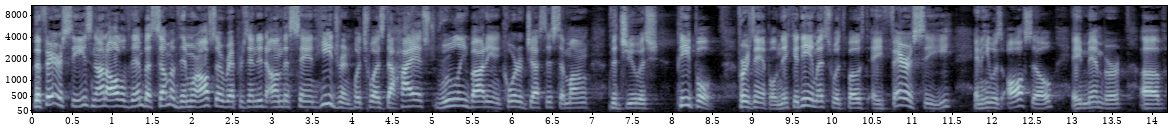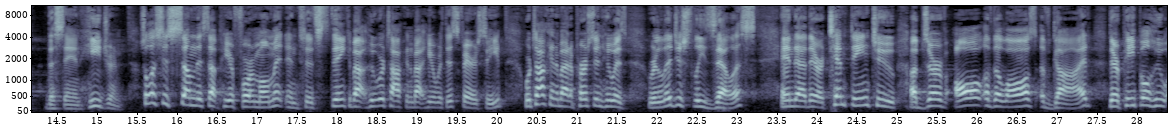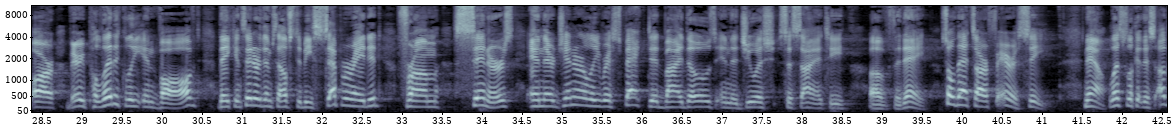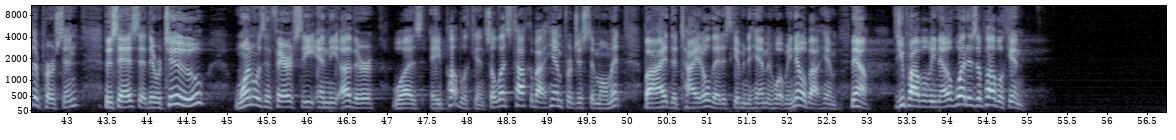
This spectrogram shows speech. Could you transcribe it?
The Pharisees, not all of them, but some of them were also represented on the Sanhedrin, which was the highest ruling body and court of justice among the Jewish people. For example, Nicodemus was both a Pharisee and he was also a member of the Sanhedrin. So let's just sum this up here for a moment and to think about who we're talking about here with this Pharisee. We're talking about a person who is religiously zealous and uh, they're attempting to observe all of the laws of God. They're people who are very politically involved. They consider themselves to be separated from sinners and they're generally respected by those in the Jewish society of the day. So that's our Pharisee. Now, let's look at this other person who says that there were two. One was a Pharisee and the other was a publican. So let's talk about him for just a moment by the title that is given to him and what we know about him. Now, you probably know what is a publican?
